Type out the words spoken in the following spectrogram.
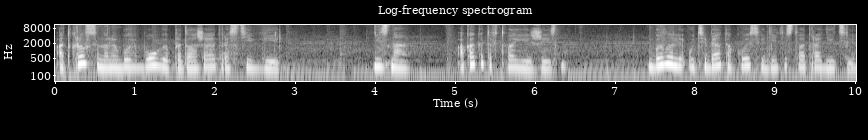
открылся на любовь Бога и продолжает расти в вере. Не знаю, а как это в твоей жизни? Было ли у тебя такое свидетельство от родителей?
